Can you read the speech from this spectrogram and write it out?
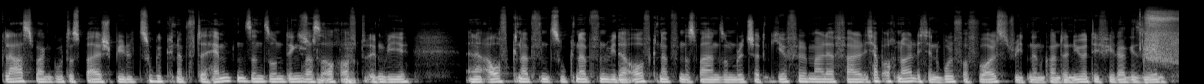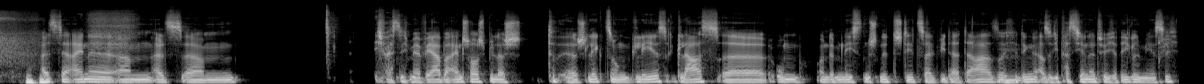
Glas war ein gutes Beispiel. Zugeknöpfte Hemden sind so ein Ding, was Stimmt, auch ja. oft irgendwie aufknöpfen, zuknöpfen, wieder aufknöpfen. Das war in so einem Richard Gere-Film mal der Fall. Ich habe auch neulich in Wolf of Wall Street einen Continuity-Fehler gesehen, als der eine, ähm, als ähm, ich weiß nicht mehr wer, aber ein Schauspieler sch äh, schlägt so ein Gläs, Glas äh, um und im nächsten Schnitt steht es halt wieder da. Solche Mhm. Dinge. Also die passieren natürlich regelmäßig.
